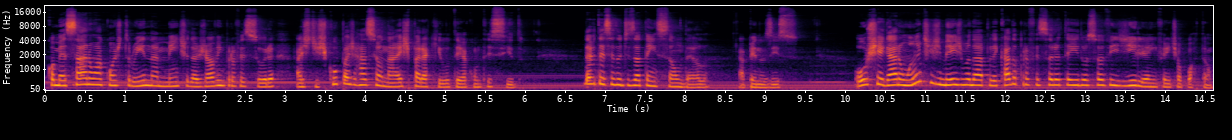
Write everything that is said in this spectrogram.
começaram a construir na mente da jovem professora as desculpas racionais para aquilo ter acontecido. Deve ter sido desatenção dela, apenas isso. Ou chegaram antes mesmo da aplicada professora ter ido à sua vigília em frente ao portão.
